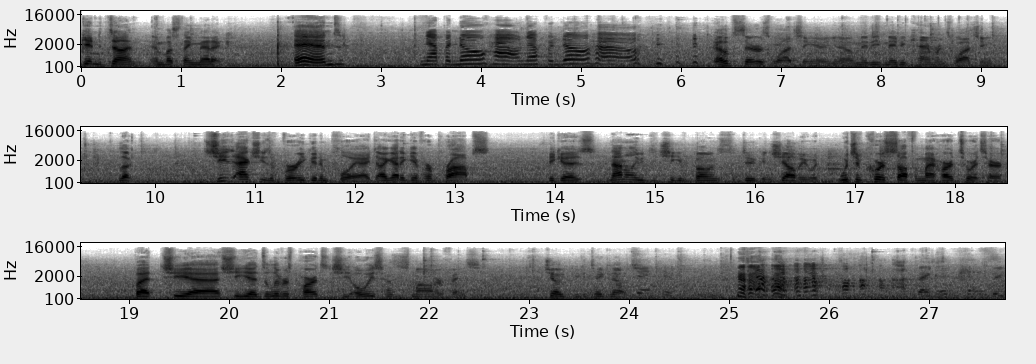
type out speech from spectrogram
Getting it done, and Mustang Medic, and. Napa know how, Napa know how. I hope Sarah's watching, or you know, maybe maybe Cameron's watching. Look, she actually is a very good employee. I, I got to give her props because not only did she give bones to Duke and Shelby, which, which of course softened my heart towards her, but she uh, she uh, delivers parts. and She always has a smile on her face. Joe, you can take notes. Thank you. Thanks. Got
